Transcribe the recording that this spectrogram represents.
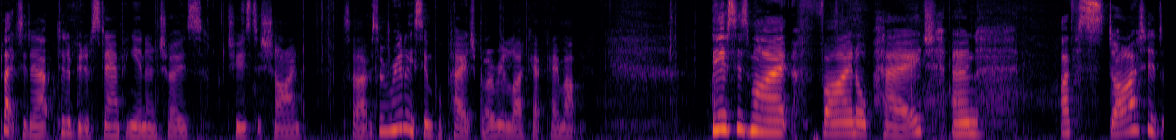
blacked it out, did a bit of stamping in and chose choose to shine. So it's a really simple page but I really like how it came up. This is my final page and I've started,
